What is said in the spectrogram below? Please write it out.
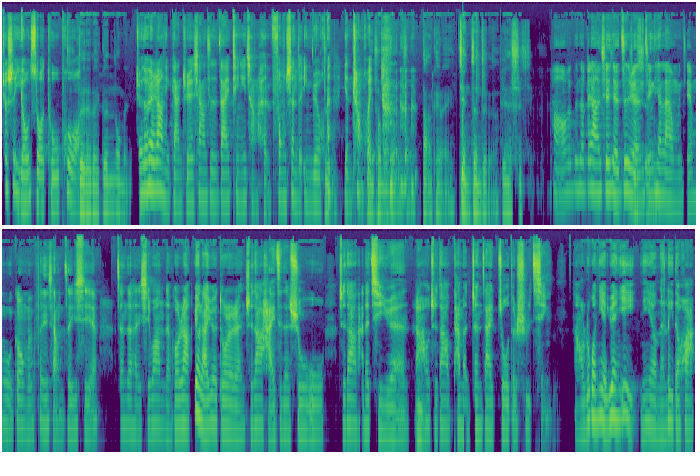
就是有所突破。对对对，跟我们绝对会让你感觉像是在听一场很丰盛的音乐会、演唱会。没错没错没 错，大家可以来见证这个这件事情。好，真的非常谢谢志远今天来我们节目跟我们分享这一些，真的很希望能够让越来越多的人知道孩子的书屋。知道它的起源，然后知道他们正在做的事情。嗯、然后，如果你也愿意，你也有能力的话，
